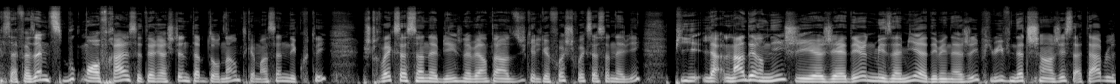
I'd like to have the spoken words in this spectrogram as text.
Ça faisait un petit bout que mon frère s'était racheté une table tournante commençait à l'écouter. je trouvais que ça sonnait bien. Je l'avais entendu quelques fois, je trouvais que ça sonnait bien. Puis l'an dernier, j'ai aidé un de mes amis à déménager, puis lui il venait de changer sa table.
